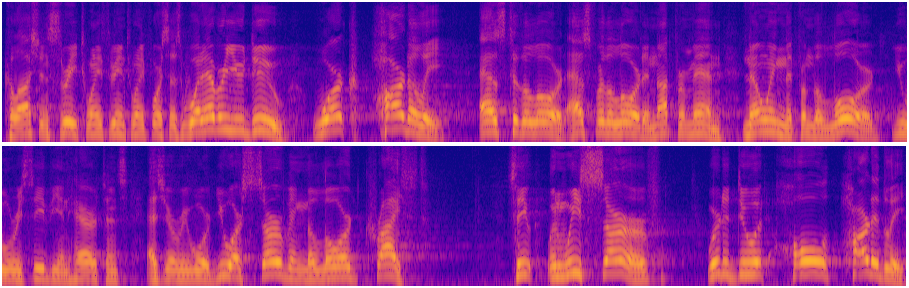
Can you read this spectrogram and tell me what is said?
Colossians 3 23 and 24 says, Whatever you do, work heartily as to the Lord, as for the Lord, and not for men, knowing that from the Lord you will receive the inheritance as your reward. You are serving the Lord Christ. See, when we serve, we're to do it wholeheartedly.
